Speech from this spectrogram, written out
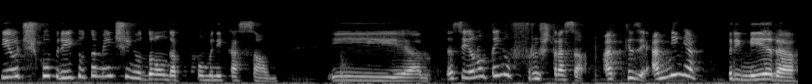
E eu descobri que eu também tinha o dom da comunicação. E, assim, eu não tenho frustração. Quer dizer, a minha primeira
